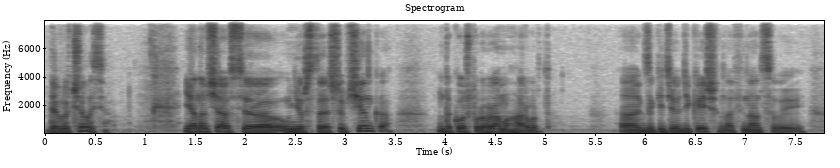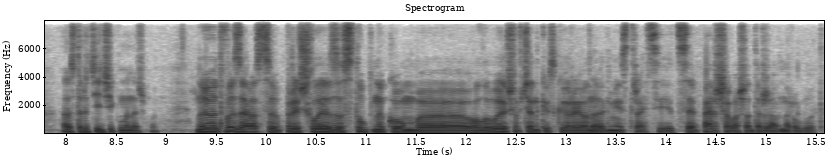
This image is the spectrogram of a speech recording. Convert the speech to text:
Де ви вчилися? Я навчався в університет Шевченка, також програма Гарвард. е, Executive Education на фінансовий е, Strategic Management. Ну і от ви зараз прийшли заступником е, голови Шевченківської районної Так. адміністрації. Це перша ваша державна робота.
